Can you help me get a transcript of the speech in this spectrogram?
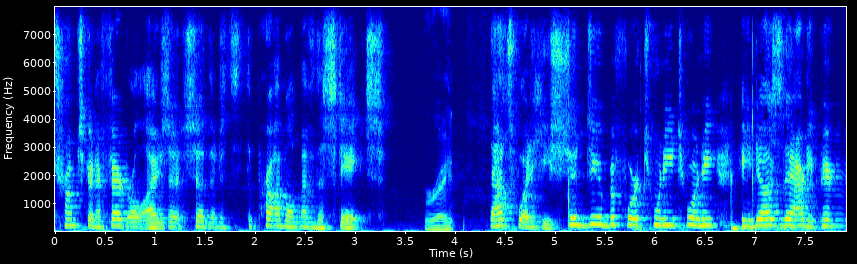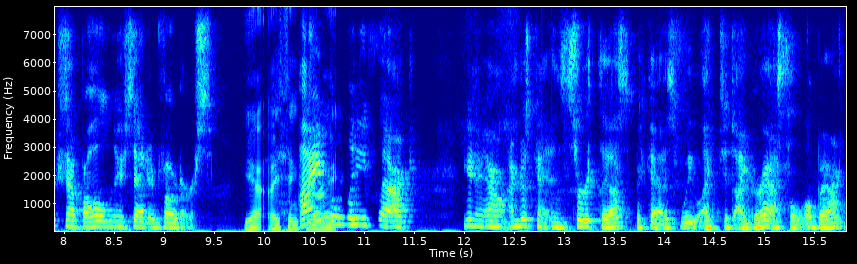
Trump's going to federalize it so that it's the problem of the states. Right. That's what he should do before 2020. He does that, he picks up a whole new set of voters. Yeah, I think I right. believe that, you know, I'm just going to insert this because we like to digress a little bit.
